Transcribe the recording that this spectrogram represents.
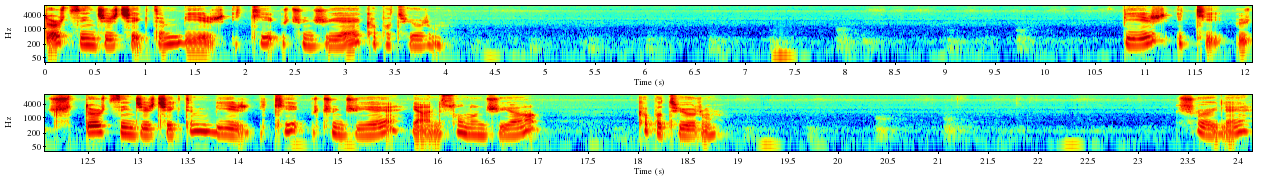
4 zincir çektim. 1 2 üçüncüye kapatıyorum. Bir, iki, üç, dört zincir çektim. Bir, iki, üçüncüye yani sonuncuya kapatıyorum. Şöyle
